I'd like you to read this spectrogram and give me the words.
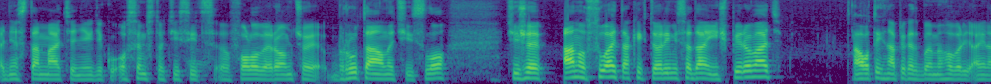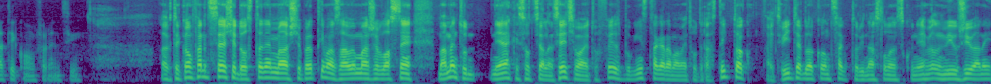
a dnes tam máte niekde ku 800 tisíc e, followerom, čo je brutálne číslo. Čiže áno, sú aj takí, ktorými sa dá inšpirovať a o tých napríklad budeme hovoriť aj na tej konferencii. A k tej konferencii sa ešte dostaneme, ale ešte predtým ma zaujíma, že vlastne máme tu nejaké sociálne siete, máme tu Facebook, Instagram, máme tu teraz TikTok, aj Twitter dokonca, ktorý na Slovensku nie je veľmi využívaný.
